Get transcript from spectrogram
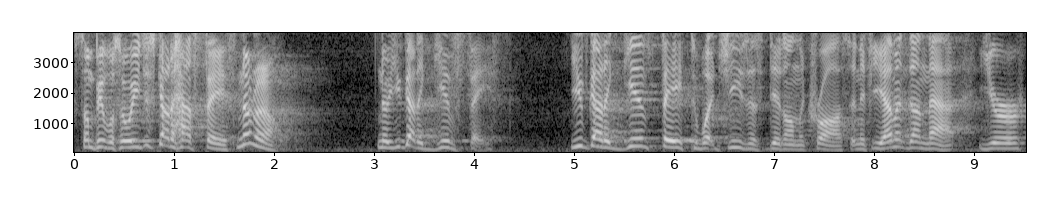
Some people say, well, you just got to have faith. No, no, no. No, you got to give faith. You've got to give faith to what Jesus did on the cross. And if you haven't done that, you're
